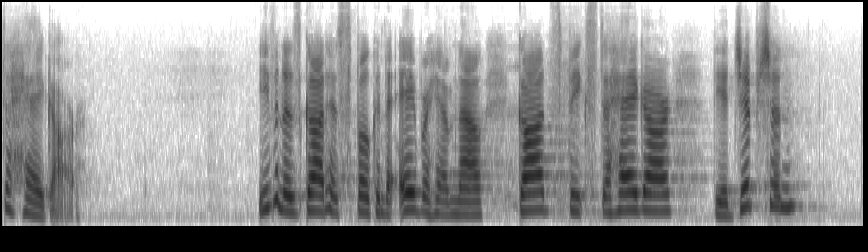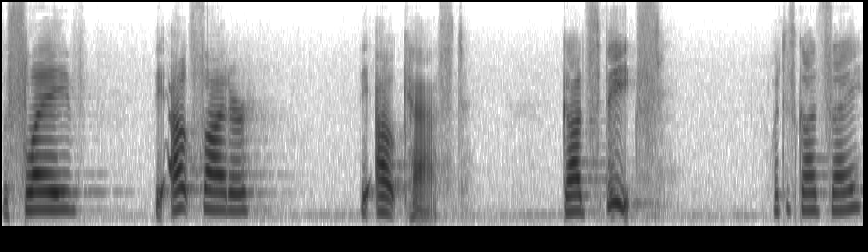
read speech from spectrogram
to Hagar. Even as God has spoken to Abraham, now God speaks to Hagar, the Egyptian, the slave, the outsider, the outcast. God speaks. What does God say?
